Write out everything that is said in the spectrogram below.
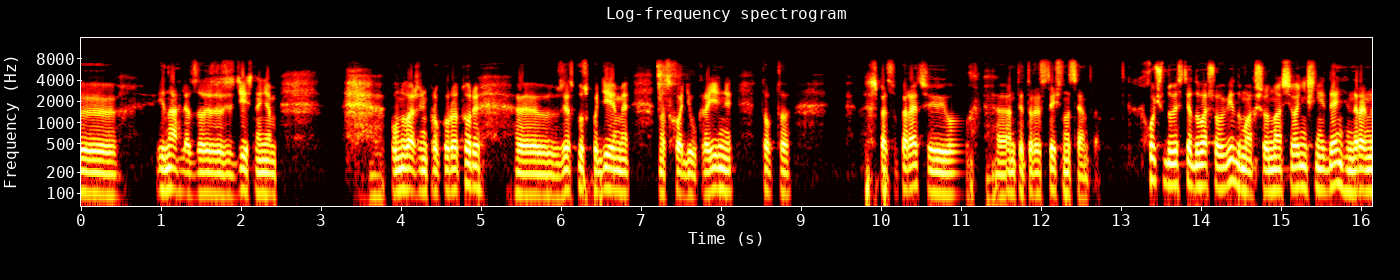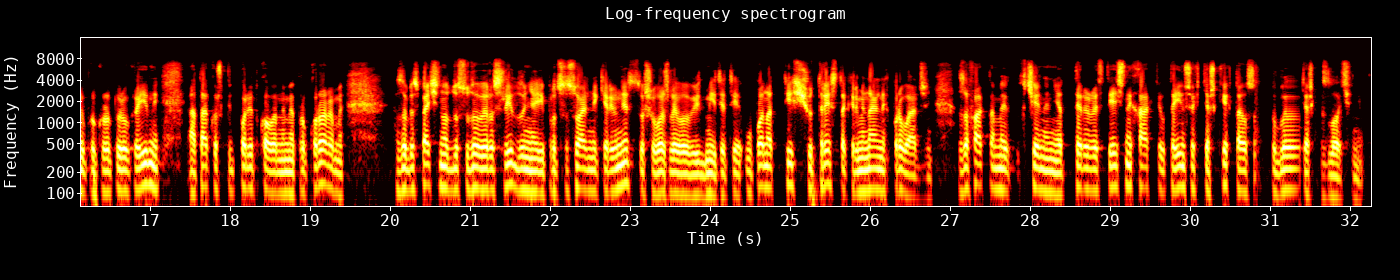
е, і нагляд за здійсненням повноважень прокуратури е, в зв'язку з подіями на сході України, тобто спецоперацією антитерористичного центру. Хочу довести до вашого відома, що на сьогоднішній день Генеральною прокуратурою України, а також підпорядкованими прокурорами, забезпечено досудове розслідування і процесуальне керівництво, що важливо відмітити, у понад 1300 кримінальних проваджень за фактами вчинення терористичних актів та інших тяжких та особливо тяжких злочинів.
